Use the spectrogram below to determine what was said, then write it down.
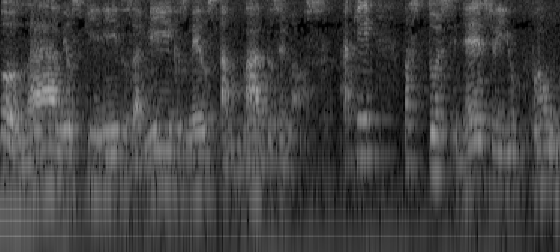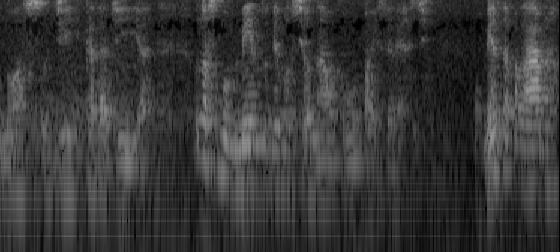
Olá, meus queridos amigos, meus amados irmãos. Aqui, Pastor Sinésio e o pão nosso de cada dia. O nosso momento devocional com o Pai Celeste. Momento da palavra,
